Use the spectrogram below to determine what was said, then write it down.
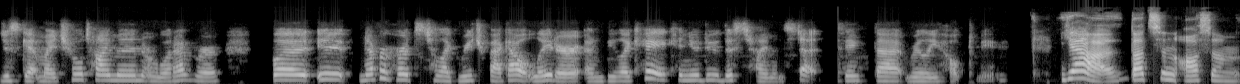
just get my chill time in or whatever but it never hurts to like reach back out later and be like hey can you do this time instead? I think that really helped me. Yeah that's an awesome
